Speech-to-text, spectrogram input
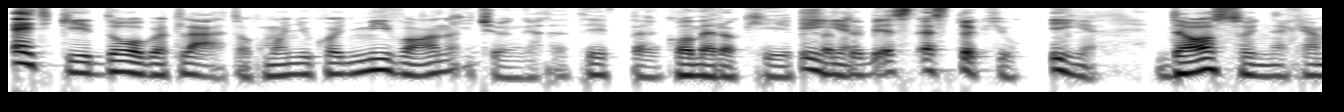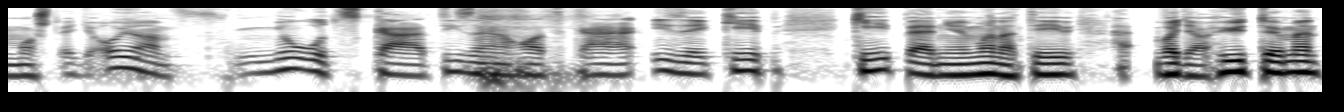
egy-két dolgot látok, mondjuk, hogy mi van. Kicsöngetett éppen, kamerakép, Igen. stb. Ez, ez tök jó. Igen, de az, hogy nekem most egy olyan 8K, 16K izé, kép, képernyőn van a tévé, vagy a hűtőmön,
